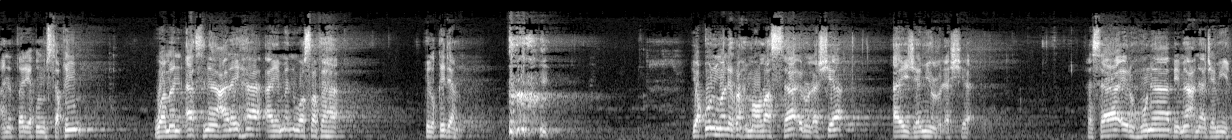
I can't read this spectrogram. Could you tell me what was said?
عن الطريق المستقيم. ومن أثنى عليها أي من وصفها بالقدم. يقول المؤلف رحمه الله سائر الأشياء أي جميع الأشياء. فسائر هنا بمعنى جميع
